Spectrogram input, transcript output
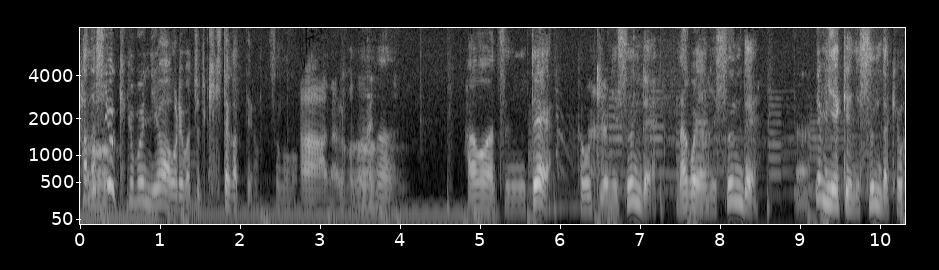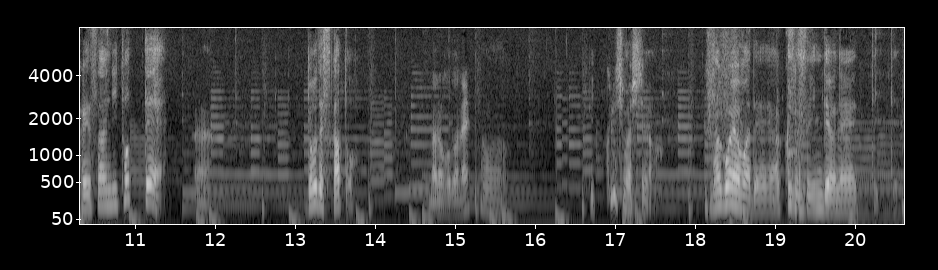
話を聞く分には俺はちょっと聞きたかったよ。そのああ、なるほどね。うん。うん浜松にいて東京に住んで名古屋に住んでうん。で三重県に住んだ恭平さんにとってうどうですか？と、ん。なるほどね。うん、びっくりしましたよ。名古屋までアクセスいいんだよねって言って。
